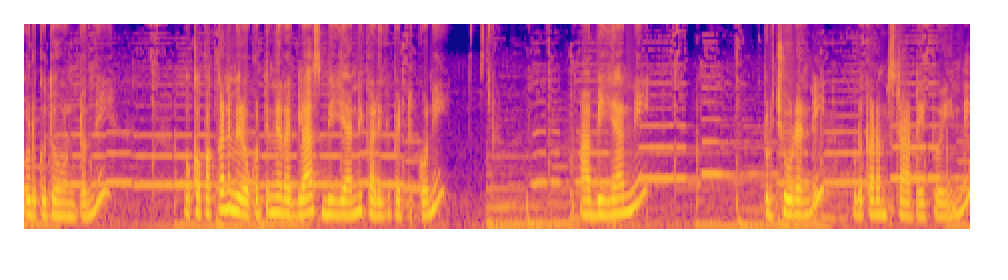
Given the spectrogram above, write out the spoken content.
ఉడుకుతూ ఉంటుంది. ఒక పక్కన మీరు ఒకటిన్నర గ్లాస్ బియ్యాన్ని కడిగి పెట్టుకొని ఆ బియ్యాన్ని ఇప్పుడు చూడండి ఉడకడం స్టార్ట్ అయిపోయింది.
